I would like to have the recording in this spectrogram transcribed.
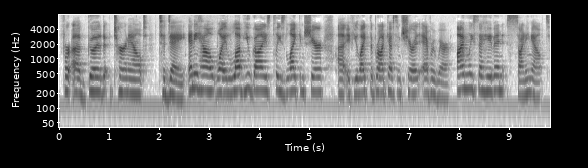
for a good turnout today. Anyhow, well, I love you guys. Please like and share uh, if you like the broadcast and share it everywhere. I'm Lisa Haven, signing out.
